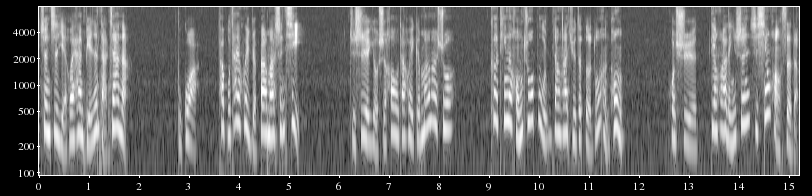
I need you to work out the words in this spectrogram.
甚至也会和别人打架呢。不过他不太会惹爸妈生气，只是有时候他会跟妈妈说。客厅的红桌布让他觉得耳朵很痛，或是电话铃声是鲜黄色的，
